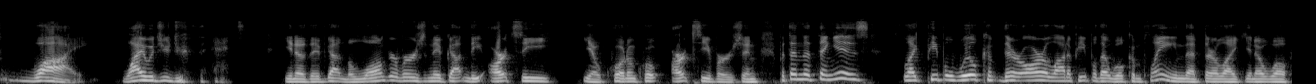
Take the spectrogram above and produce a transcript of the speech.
Why? Why would you do that? You know, they've gotten the longer version, they've gotten the artsy, you know, quote unquote artsy version. But then the thing is, like people will com- there are a lot of people that will complain that they're like you know well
